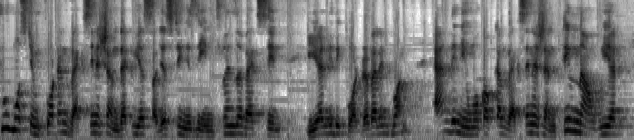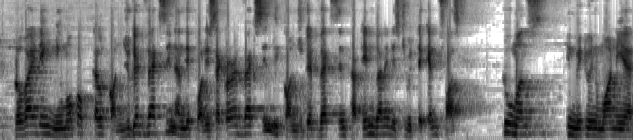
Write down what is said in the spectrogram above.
two most important vaccination that we are suggesting is the influenza vaccine yearly the quadrivalent one and the pneumococcal vaccination. Till now we are providing pneumococcal conjugate vaccine and the polysaccharide vaccine. The conjugate vaccine 13 valent is to be taken first two months in between one year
